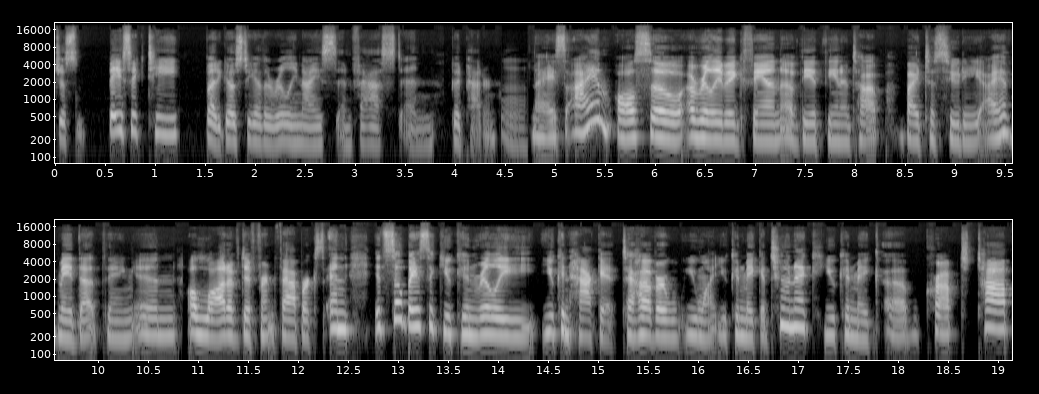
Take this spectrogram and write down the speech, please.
Just basic tee, but it goes together really nice and fast and good pattern. Mm. Nice. I am also a really big fan of the Athena top by Tessuti. I have made that thing in a lot of different fabrics and it's so basic you can really you can hack it to however you want. You can make a tunic, you can make a cropped top.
